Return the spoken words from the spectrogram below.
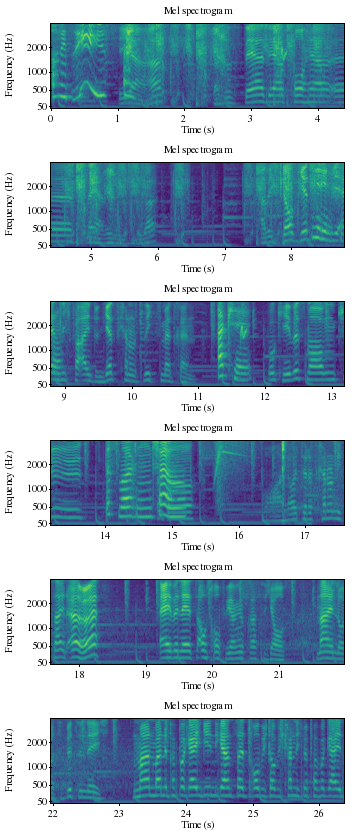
Oh, wie süß. Ja. Das ist der, der vorher, äh, naja, reden wir nicht drüber. Aber ich glaube, jetzt Wir sind wir drüber. endlich vereint und jetzt kann uns nichts mehr trennen. Okay. Okay, bis morgen. Tschüss. Bis morgen. Ciao. Boah, Leute, das kann doch nicht sein. Äh, hä? Ey, wenn er jetzt auch draufgegangen ist, raste ich aus. Nein, Leute, bitte nicht. Mann, meine Papageien gehen die ganze Zeit drauf. Ich glaube, ich kann nicht mehr Papageien.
